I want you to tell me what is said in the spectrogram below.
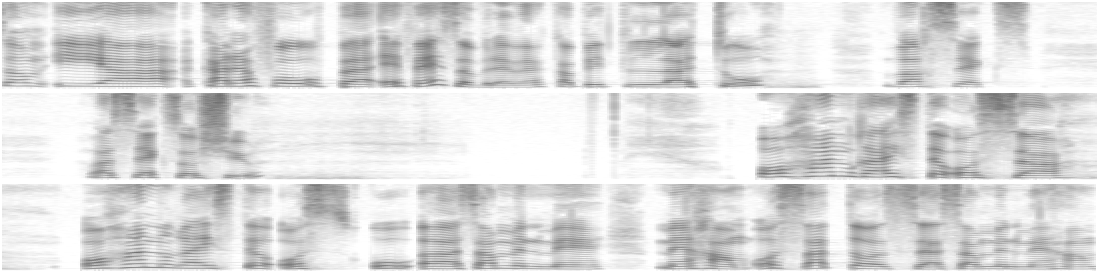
Som i uh, Kan jeg få opp uh, Efeserbrevet, kapittel 2, vers 6, vers 6 og 7? Og han reiste oss og han reiste oss uh, sammen med, med, ham og satte oss sammen med ham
